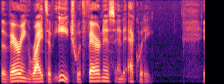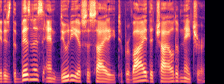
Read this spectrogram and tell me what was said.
the varying rights of each with fairness and equity. It is the business and duty of society to provide the child of nature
